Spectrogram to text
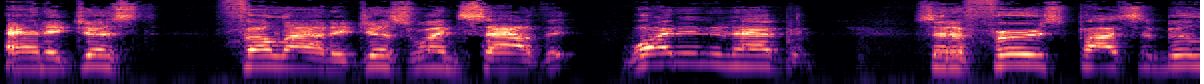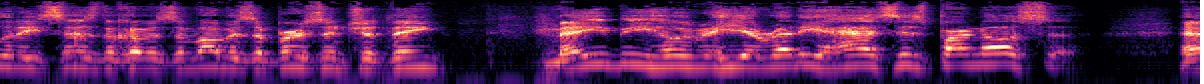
and it just fell out. It just went south. It, why didn't it happen? So the first possibility, says the Chavasavav, is a person should think, maybe he already has his parnosa. Maybe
